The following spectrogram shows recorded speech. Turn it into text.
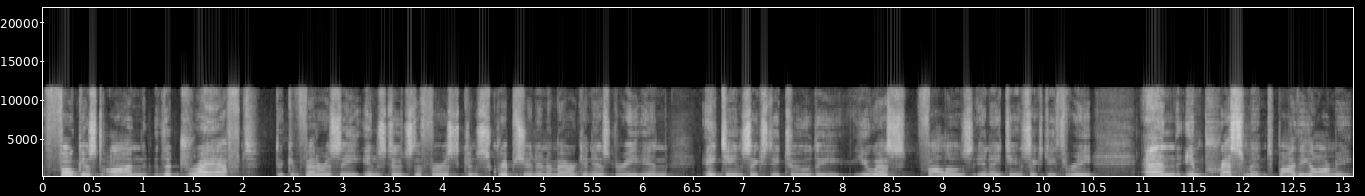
focused on the draft. The Confederacy institutes the first conscription in American history in 1862. The U.S. follows in 1863. And impressment by the Army,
